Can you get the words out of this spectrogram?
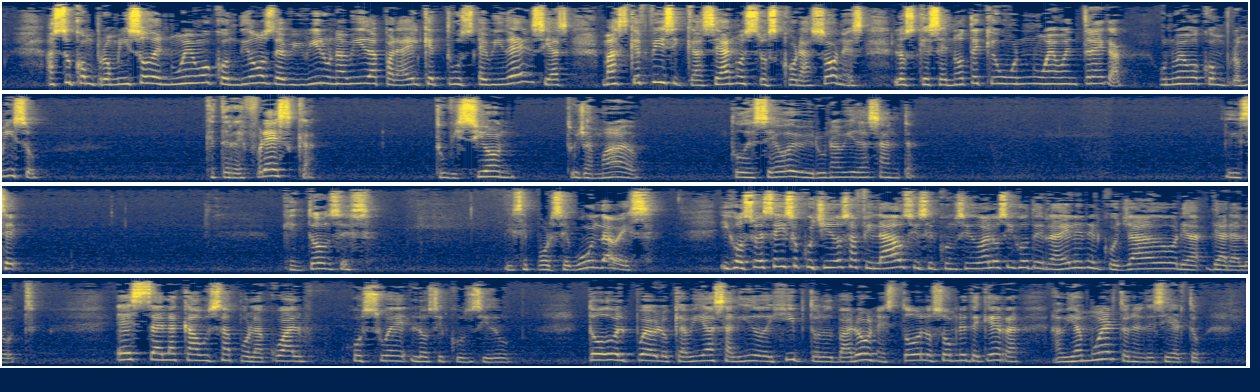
Haz tu compromiso de nuevo con Dios de vivir una vida para Él, que tus evidencias, más que físicas, sean nuestros corazones los que se note que hubo una nueva entrega, un nuevo compromiso, que te refresca tu visión, tu llamado, tu deseo de vivir una vida santa. Dice que entonces, dice, por segunda vez, y Josué se hizo cuchillos afilados y circuncidó a los hijos de Israel en el collado de Aralot. Esta es la causa por la cual Josué los circuncidó. Todo el pueblo que había salido de Egipto, los varones, todos los hombres de guerra, habían muerto en el desierto,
